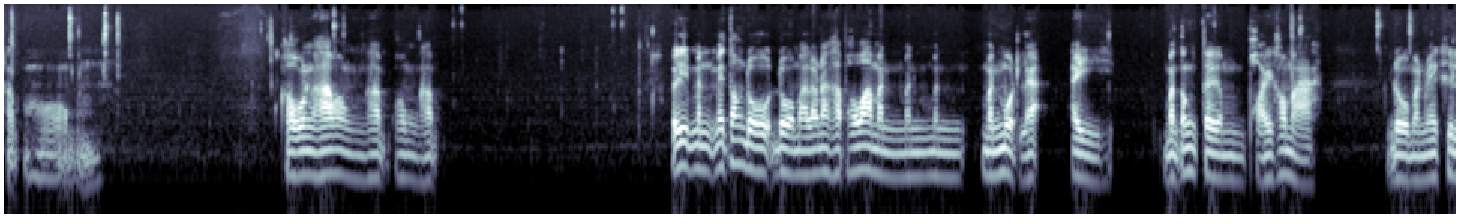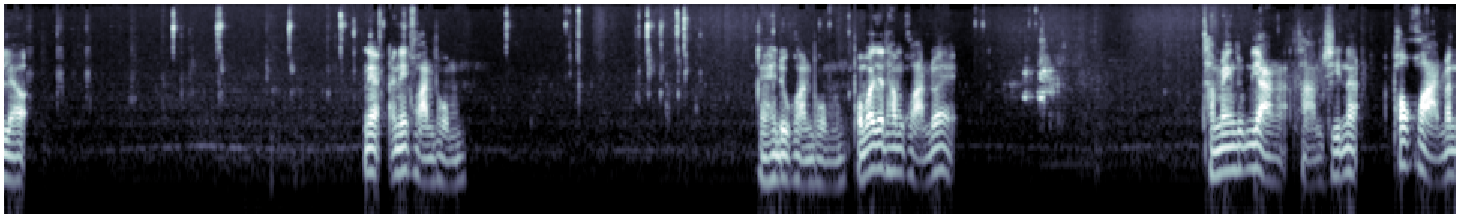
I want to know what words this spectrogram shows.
ครับผมขอบคุณครับขอบคุณครับขอบคุณครับ เฮ้ย มันไม่ต้องโดโดมาแล้วนะครับ เพราะว่ามันมันมันมันหมดแล้ว ไอมันต้องเติมพอยต์เข้ามา โดมันไม่ขึ้นแล้ว เนี่ย อันนี้ขวานผมจะให้ดูขวานผม ผมว่าจะทำขวานด้วยทำแม่งทุกอย่างอะสามชิ้นอะเพราะขวานมัน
